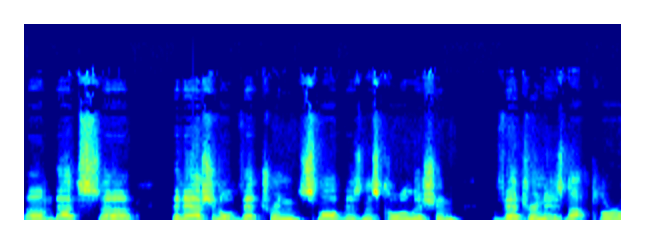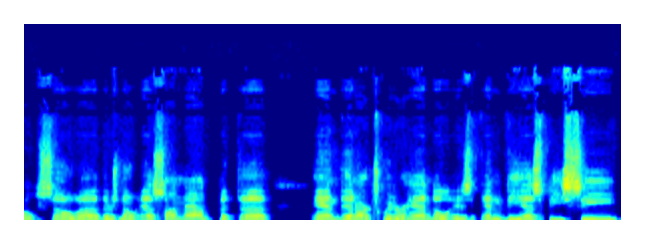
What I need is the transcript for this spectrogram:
Um, that's uh, the National Veteran Small Business Coalition. Veteran is not plural, so uh, there's no S on that. But uh, and then our Twitter handle is NVSBC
